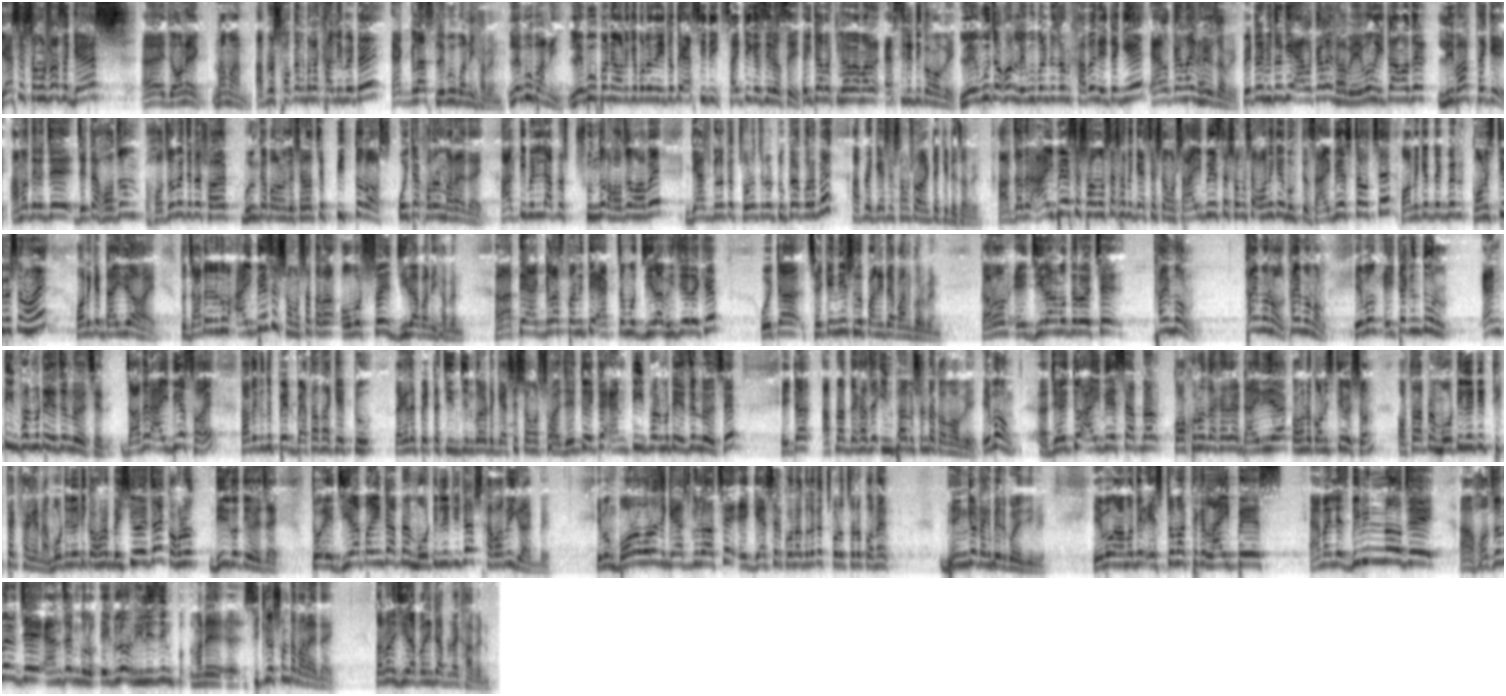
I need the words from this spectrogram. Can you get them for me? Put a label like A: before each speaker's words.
A: গ্যাসের সমস্যা আছে, গ্যাস? এই যে অনেক, নামান। আপনার সকালবেলা খালি পেটে এক গ্লাস লেবু পানি খাবেন। লেবু পানি। লেবু পানি অনেকে বলে যে এটাতে অ্যাসিডিক সাইট্রিক অ্যাসিড আছে। এইটা আবার কীভাবে আমার অ্যাসিডিটি কমাবে? লেবু যখন, লেবু পানিটা যখন খাবেন, এটা গিয়ে অ্যালকালাইন হয়ে যাবে। পেটের ভিতরে গিয়ে অ্যালকালাইন হবে এবং এটা আমাদের লিভার থেকে, আমাদের যে, যেটা হজম, হজমে যেটা সহায়ক ভূমিকা পালন করে, সেটা হচ্ছে পিত্তরস। ওইটা খরণ মারা দেয় আলটিমেটলি আপনার সুন্দর হজম হবে, গ্যাসগুলোকে ছোট ছোট টুকরা করবে, আপনার গ্যাসের সমস্যা অনেকটা কেটে যাবে। আর যাদের আইবিএস এর সমস্যার সাথে গ্যাসের সমস্যা আইবিএস এর সমস্যা অনেকে ভুগতেছে। আইবিএস টা হচ্ছে, অনেকে দেখবেন কনস্টিপেশন হয়, অনেকে ডায়রিয়া হয়। তো যাদের এরকম আইবিএস এর সমস্যা, তারা অবশ্যই জিরা পানি খাবেন। রাতে এক গ্লাস পানিতে এক চামচ জিরা ভিজিয়ে রেখে ওইটা ছেঁকে নিয়ে শুধু পানিটা পান করবেন। কারণ এই জিরার মধ্যে রয়েছে থাইমল, থাইমোনল থাইমোনল। এবং এইটা কিন্তু অ্যান্টি ইনফ্লামেটরি এজেন্ট রয়েছে। যাদের আইবিএস হয়, তাদের কিন্তু পেট ব্যথা থাকে একটু। দেখা যায় পেটটা চিনচিন করে, একটু গ্যাসের সমস্যা হয়। যেহেতু এটা অ্যান্টি ইনফ্লামেটরি এজেন্ট রয়েছে এটা আপনার দেখা যায় ইনফ্লামেশনটা কমাবে এবং যেহেতু আইবিএস এ আপনার কখনো দেখা যায় ডায়রিয়া কখনো কনস্টিপেশন অর্থাৎ আপনার মোটিলিটি ঠিকঠাক থাকে না। মোটিলিটি কখনো বেশি হয়ে যায়, কখনো ধীরগতি হয়ে যায়। তো এই জিরা পানিটা আপনার মোটিলিটিটা স্বাভাবিক রাখবে। এবং বড় বড় যে গ্যাসগুলো আছে, এই গ্যাসের কণাগুলোকে ছোট ছোট কণায় ভেঙে ওটাকে বের করে দিবে। এবং আমাদের স্টোমাক থেকে লাইপেস অ্যামাইলেস বিভিন্ন যে হজমের যে এনজাইমগুলো, এগুলো রিলিজিং মানে সিক্রেশনটা বাড়ায় দেয়। তার মানে জিরা পানিটা আপনারা খাবেন।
